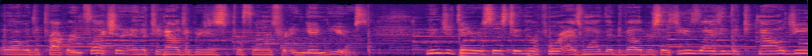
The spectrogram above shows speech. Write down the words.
along with the proper inflection, and the technology produces performance for in-game use. Ninja Theory was listed in the report as one of the developers that's utilizing the technology,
